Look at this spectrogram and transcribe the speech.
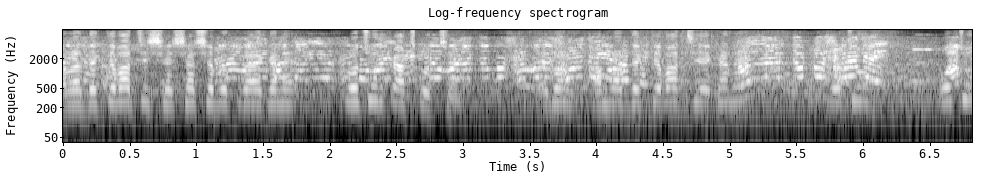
আমরা দেখতে পাচ্ছি স্বেচ্ছাসেবকরা এখানে প্রচুর কাজ করছেন। এবং আমরা দেখতে পাচ্ছি এখানে প্রচুর প্রচুর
